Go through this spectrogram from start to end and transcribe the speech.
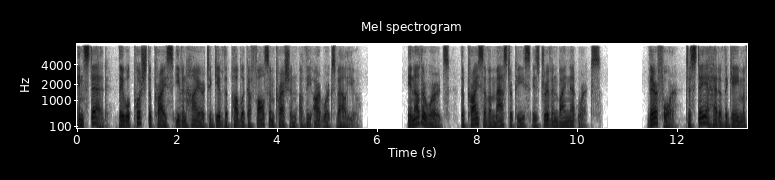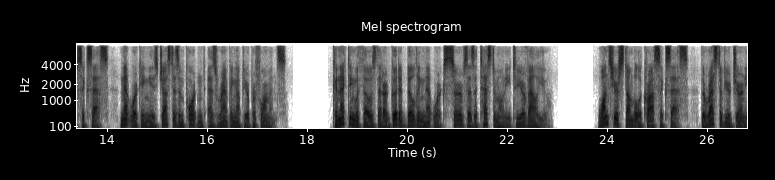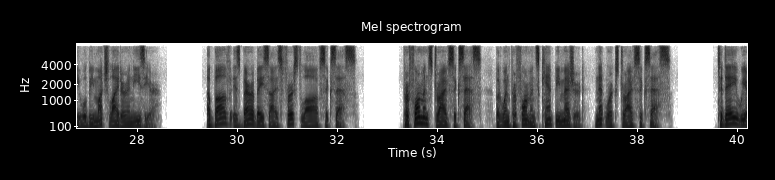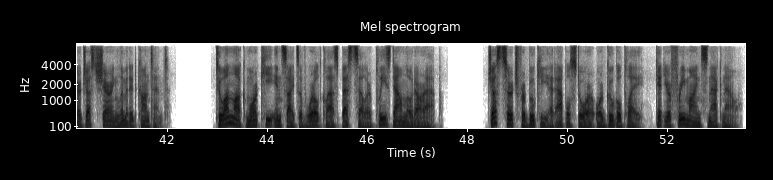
Instead, they will push the price even higher to give the public a false impression of the artwork's value. In other words, the price of a masterpiece is driven by networks. Therefore, to stay ahead of the game of success, networking is just as important as ramping up your performance. Connecting with those that are good at building networks serves as a testimony to your value. Once you stumble across success, the rest of your journey will be much lighter and easier. Above is Barabasi's first law of success. Performance drives success, but when performance can't be measured, networks drive success. Today we are just sharing limited content. To unlock more key insights of world-class bestseller please download our app. Just search for Bookey at Apple Store or Google Play, get your free mind snack now.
